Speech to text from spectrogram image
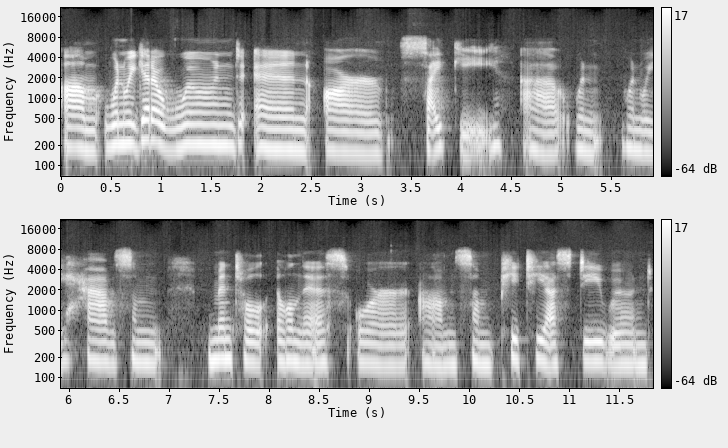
Um, when we get a wound in our psyche uh, when when we have some mental illness or um, some PTSD wound,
